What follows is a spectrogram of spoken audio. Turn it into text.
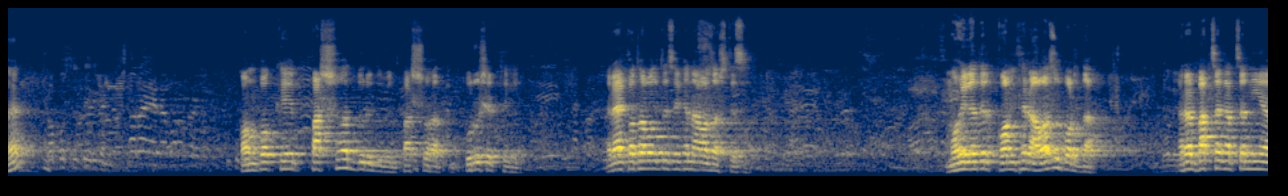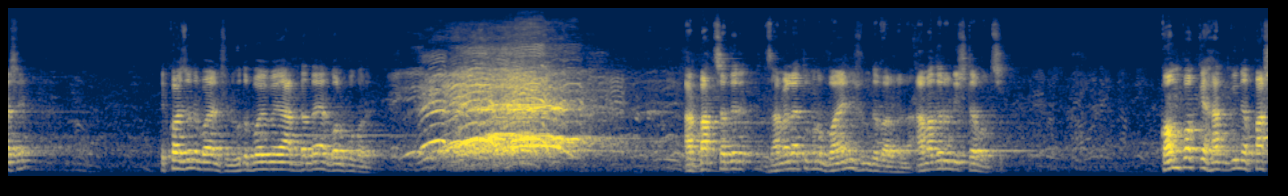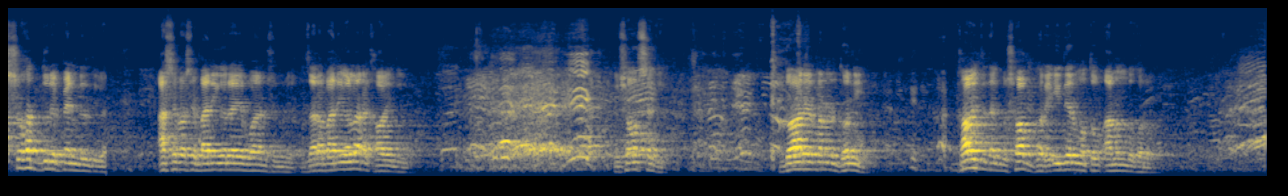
হ্যাঁ? কমপক্ষে পাঁচশো হাত দূরে দিবেন, পাঁচশো হাত, পুরুষের থেকে। এরা কথা বলতেছে, এখানে আওয়াজ আসতেছে। মহিলাদের কণ্ঠের আওয়াজও পর্দা। এরা বাচ্চা কাচ্চা নিয়ে আসে। কয়জনে বয়ান শুনে? শুধু বয়ে বয়ে আড্ডা দেয় আর গল্প করে। আর বাচ্চাদের ঝামেলায় তো কোনো বয়ানই শুনতে পারবে না। আমাদেরও ডিস্টার্ব হচ্ছে। কমপক্ষে হাত গুনা পাঁচশো হাত দূরে প্যান্ডেল দিবে। আশেপাশে বাড়ি ঘরে বয়ান শুনবে। যারা বাড়িওয়ালারা খাওয়াই দিবে। এই সমস্যা কি? দোয়ারের মানুষ ধনী। খাওয়াইতে থাকবে সব ঘরে। ঈদের মতো আনন্দ করো।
